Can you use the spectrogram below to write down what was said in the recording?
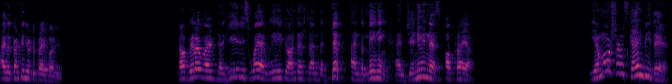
I will continue to pray for you. Now, beloved, here is where we need to understand the depth and the meaning and genuineness of prayer. Emotions can be there,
